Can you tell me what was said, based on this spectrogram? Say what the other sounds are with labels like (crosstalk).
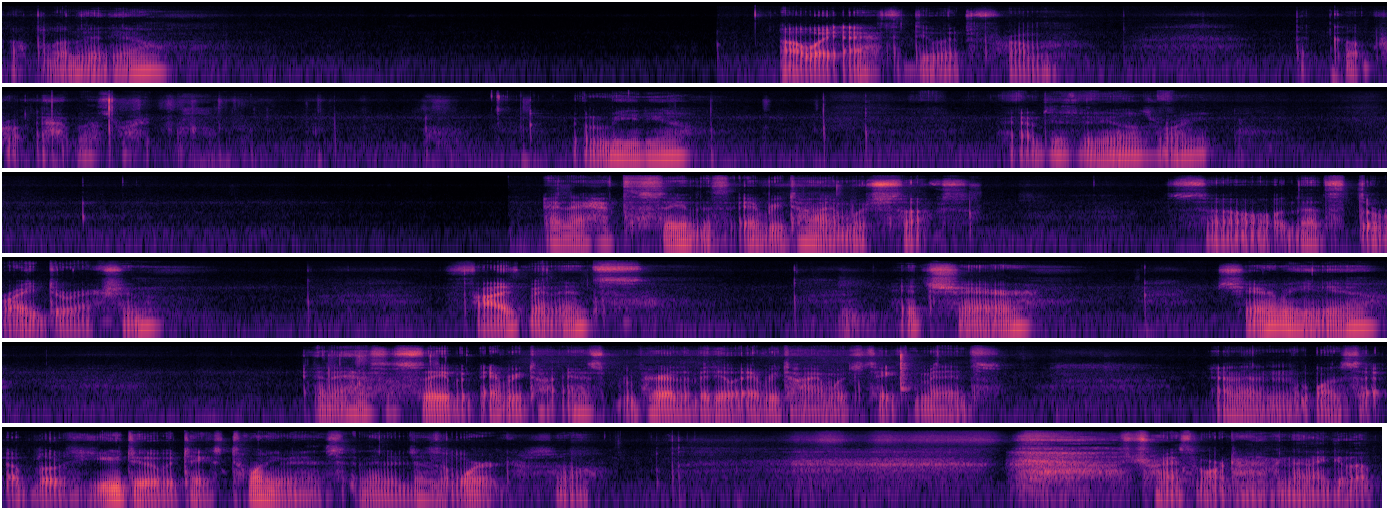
Upload video. Oh, wait, I have to do it from the GoPro app. That's right. Media. Have these videos, right? And I have to save this every time, which sucks. So that's the right direction. Five minutes. Hit share. Share media. And it has to save it every time. It has to prepare the video every time, which takes minutes. And then once I upload to YouTube, it takes 20 minutes, and then it doesn't work. So (sighs) let's try some more time, and then I give up.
